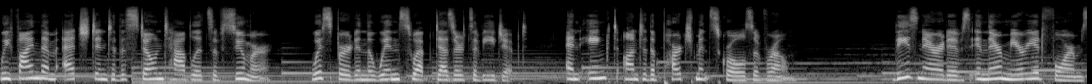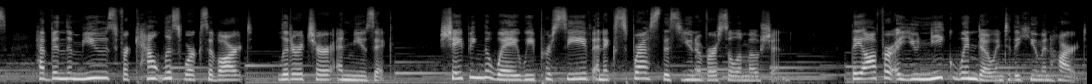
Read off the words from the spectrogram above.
We find them etched into the stone tablets of Sumer, whispered in the wind-swept deserts of Egypt, and inked onto the parchment scrolls of Rome. These narratives, in their myriad forms, have been the muse for countless works of art, literature, and music, shaping the way we perceive and express this universal emotion. They offer a unique window into the human heart,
